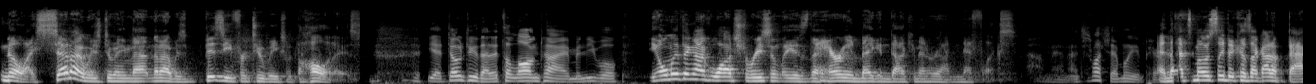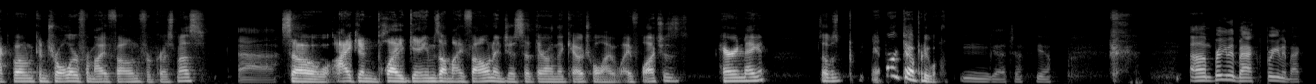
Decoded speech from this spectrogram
No, I said I was doing that, and then I was busy for two weeks with the holidays. Yeah, don't do that. It's a long time, and you will. The only thing I've watched recently is the Harry and Meghan documentary on Netflix. Oh man, I just watched Emily in Paris. And that's mostly because I got a backbone controller for my phone for Christmas. Ah, So I can play games on my phone and just sit there on the couch while my wife watches Harry and Meghan. So it, was, it worked out pretty well. mm, gotcha. Yeah. um, bringing it back, bringing it back.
